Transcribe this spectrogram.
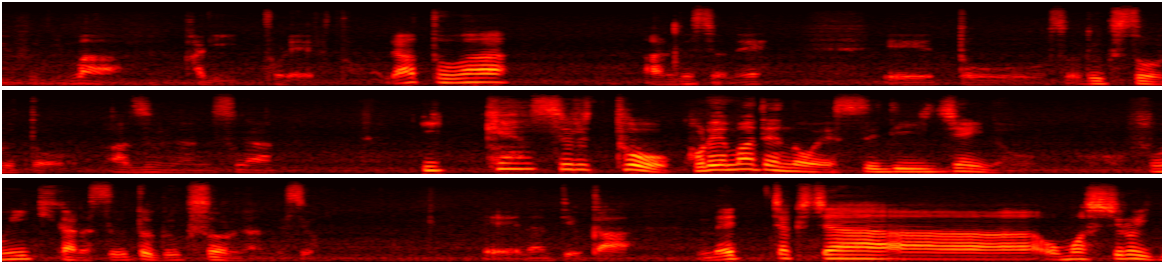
いうふうに、まあ、仮取れると。であとは、あれですよね。えっ、ー、と、そうルクソールとアズールなんですが、一見すると、これまでの SDJ の雰囲気からするとルクソールなんですよ。えー、なんていうか、めっちゃくちゃ面白いっ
